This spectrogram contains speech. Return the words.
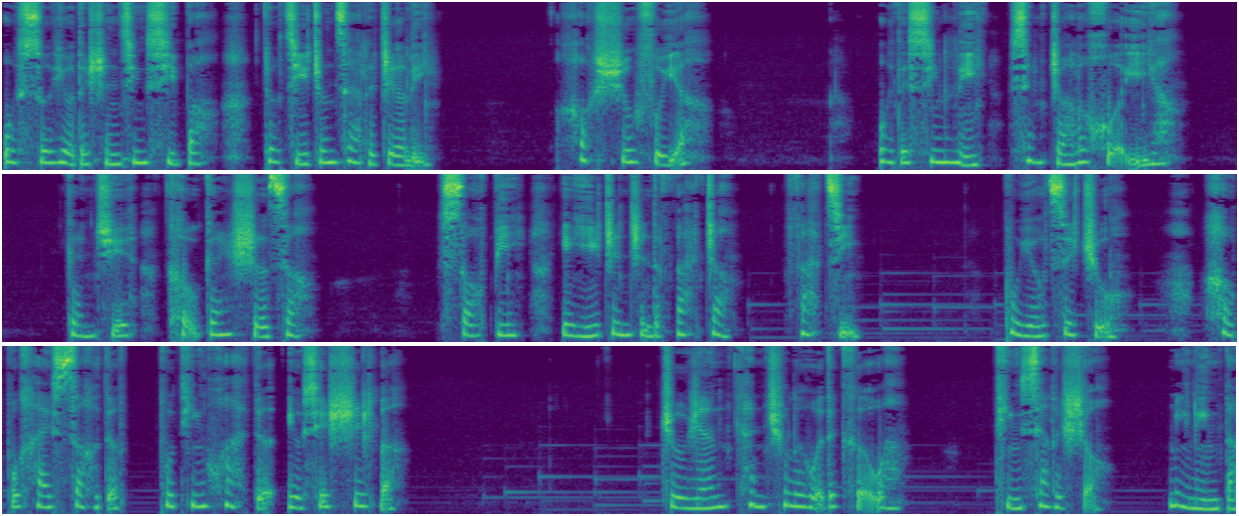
我所有的神经细胞都集中在了这里，好舒服呀！我的心里像着了火一样，感觉口干舌燥，骚逼也一阵阵的发胀发紧，不由自主，好不害臊的不听话的有些湿了。主人看出了我的渴望，停下了手。命令道：“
